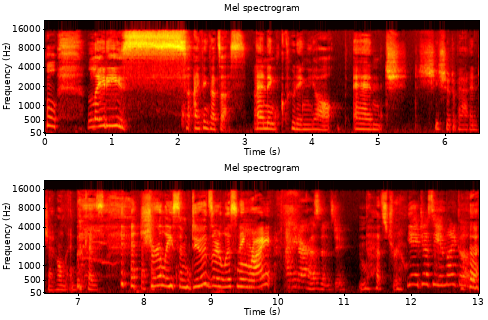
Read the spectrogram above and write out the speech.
ladies. I think that's us. And including y'all. And sh- she should have added gentlemen because surely some dudes are listening, right? I mean, our husbands do. That's true. Yay, Jesse and Michael.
